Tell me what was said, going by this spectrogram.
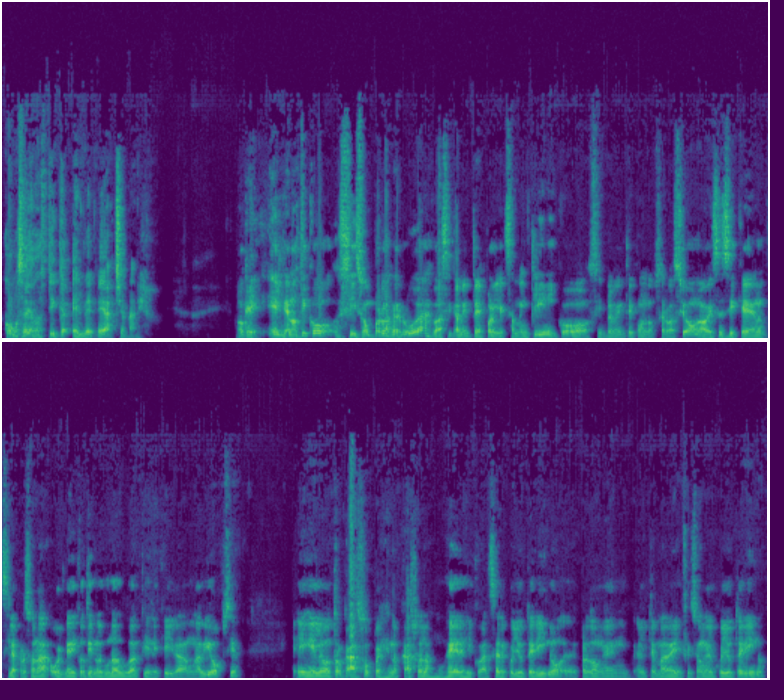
¿Cómo se diagnostica el VPH, Mario? Ok, el diagnóstico, si son por las verrugas, básicamente es por el examen clínico, simplemente con observación. A veces si, quedan, si la persona o el médico tiene alguna duda, tiene que ir a una biopsia. En el otro caso, pues en los casos de las mujeres y cáncer del cuello uterino, eh, perdón, en el tema de infección en el cuello uterino,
